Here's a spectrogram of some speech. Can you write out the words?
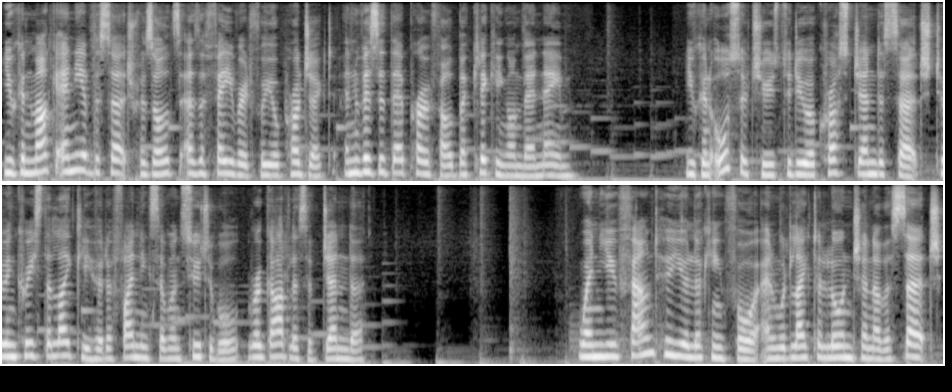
You can mark any of the search results as a favorite for your project and visit their profile by clicking on their name. You can also choose to do a cross-gender search to increase the likelihood of finding someone suitable regardless of gender. When you've found who you're looking for and would like to launch another search,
